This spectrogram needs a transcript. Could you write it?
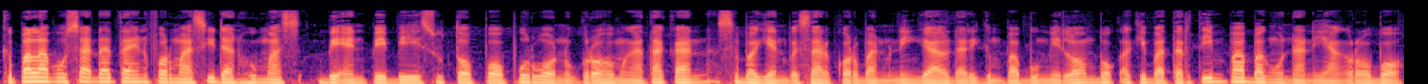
Kepala Pusat Data Informasi dan Humas BNPB Sutopo Purwonugroho mengatakan sebagian besar korban meninggal dari gempa bumi Lombok akibat tertimpa bangunan yang roboh.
